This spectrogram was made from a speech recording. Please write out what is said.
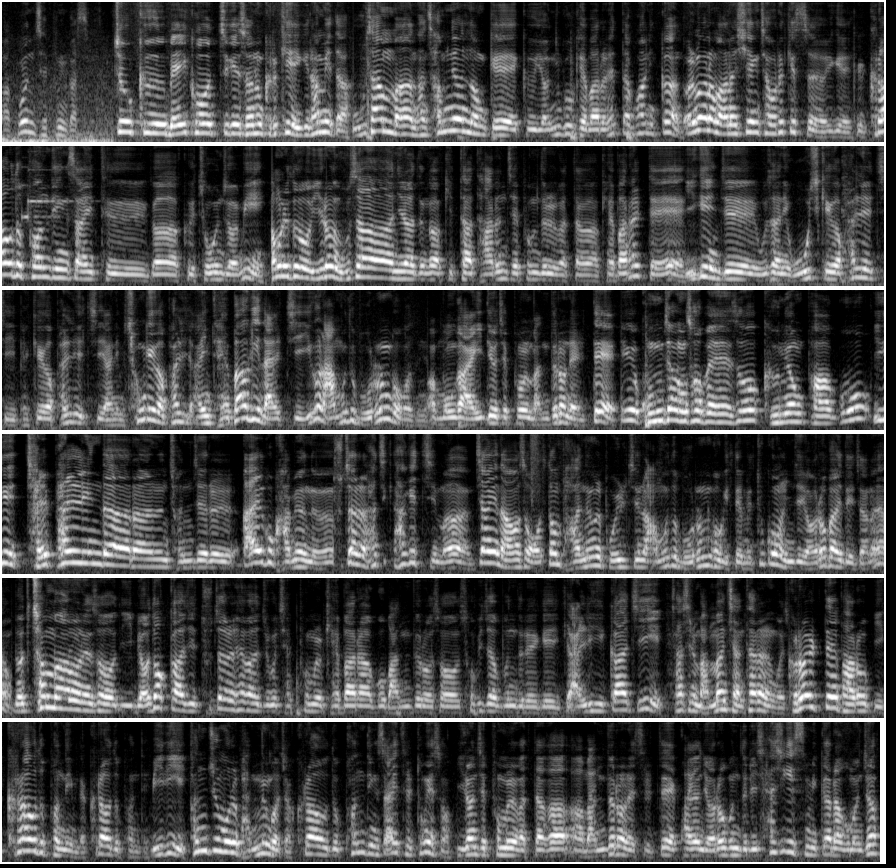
아, 그런 제품인 것 같습니다. 쪽 그 메이커 측에서는 그렇게 얘기를 합니다. 우산만 한 3년 넘게 그 연구 개발을 했다고 하니까 얼마나 많은 시행착오를 했겠어요. 이게 그 크라우드 펀딩 사이트가 그 좋은 점이 아무래도 이런 우산이라든가 기타 다른 제품들을 갖다가 개발할 때 이게 이제 우산이 50개가 팔릴지 100개가 팔릴지 아니면 1000개가 팔릴지 아니면 대박이 날지 이건 아무도 모르는 거거든요. 아, 뭔가 아이디어 제품을 만들어낼 때 이게 공장 섭외해서 금형파고 이게 잘 팔린다라는 전제를 깔고 가면은 투자를 하지, 하겠지만 시장에 나와서 어떤 반응을 보일지는 아무도 모르는 거기 때문에 뚜껑을 이제 열어봐야 되잖아요. 몇 천만 원에서 이 몇 억까지 투자를 해가지고 제품을 개발하고 만들어서 소비자분들에게 이렇게 알리기까지 사실은 만만치 않다라는 거죠. 그럴 때 바로 이 크라우드 펀딩입니다. 크라우드 펀딩. 미리 선주문을 받는 거죠. 크라우드 펀딩 사이트를 통해서 이런 제품을 갖다가 아, 만들어냈을 때 과연 여러분들이 사시겠습니까? 라고 먼저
